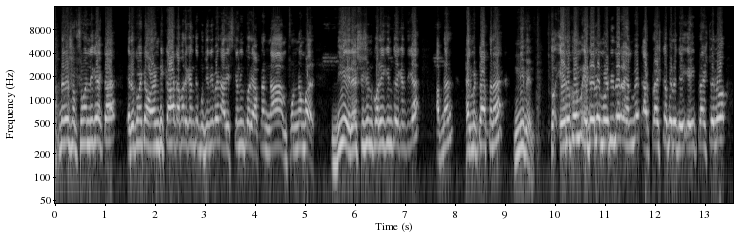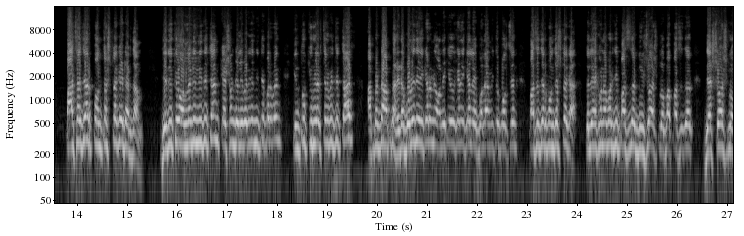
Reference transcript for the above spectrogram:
আপনারা সবসময় লিখে একটা এরকম একটা ওয়ারেন্টি কার্ড আমার এখান থেকে বুঝে নেবেন আর স্ক্যানিং করে আপনার নাম ফোন নাম্বার দিয়ে রেজিস্ট্রেশন করে কিন্তু এখান থেকে আপনার হেলমেটটা আপনারা নিবেন। তো এরকম এটা হলো মডিউলার হেলমেট আর প্রাইসটা বলে দেয় এই প্রাইসটা হলো পাঁচ হাজার পঞ্চাশ টাকা এটার দাম। যদি কেউ অনলাইনে নিতে চান ক্যাশ অন ডেলিভারিতে নিতে পারবেন, কিন্তু কুরিয়ার সার্ভিসের চার্জ আপনারটা আপনার, এটা বলে দেয় এই কারণে অনেকে ওখানে গেলে বলে, আমি তো বলছেন পাঁচ হাজার পঞ্চাশ টাকা। তাহলে এখন আবার যে পাঁচ হাজার দুইশো আসলো বা পাঁচ হাজার দেড়শো আসলো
